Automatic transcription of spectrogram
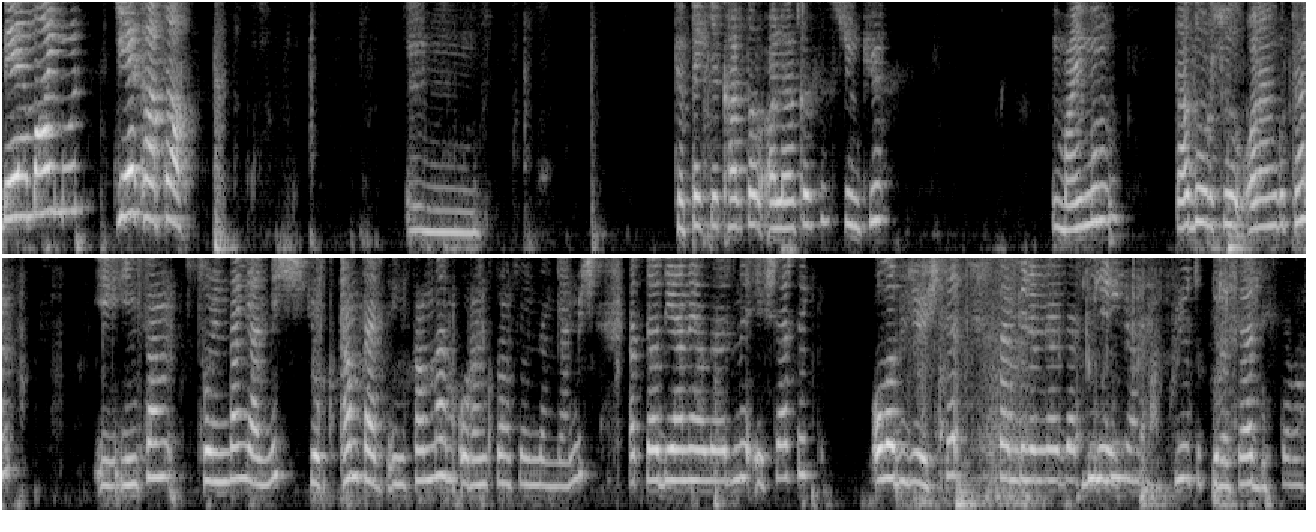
B. Maymun C. Kartal Hmm. Köpekle kartal alakasız çünkü maymun daha doğrusu orangutan e, insan soyundan gelmiş. Yok tam tersi insanlar orangutan soyundan gelmiş. Hatta DNA'larını eşlersek olabiliyor işte. Ben bilimler dersi Bilgin nerede? YouTube burası hadi devam.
